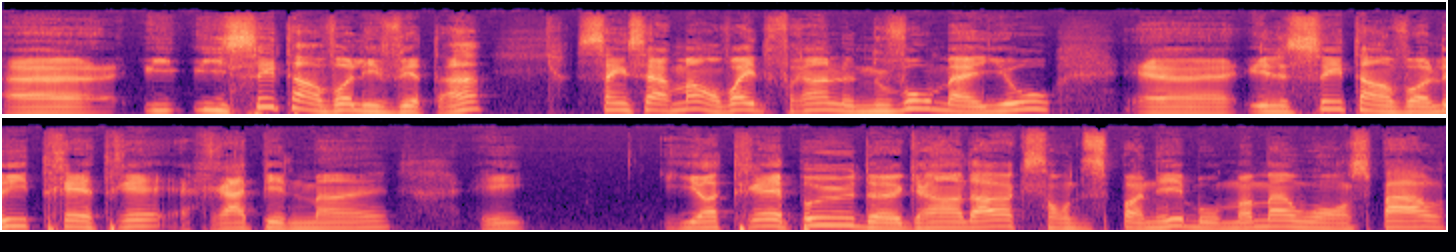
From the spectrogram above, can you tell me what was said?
il, il s'est envolé vite, hein? Sincèrement, on va être franc, le nouveau maillot, euh, il s'est envolé très, très rapidement et il y a très peu de grandeurs qui sont disponibles au moment où on se parle.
